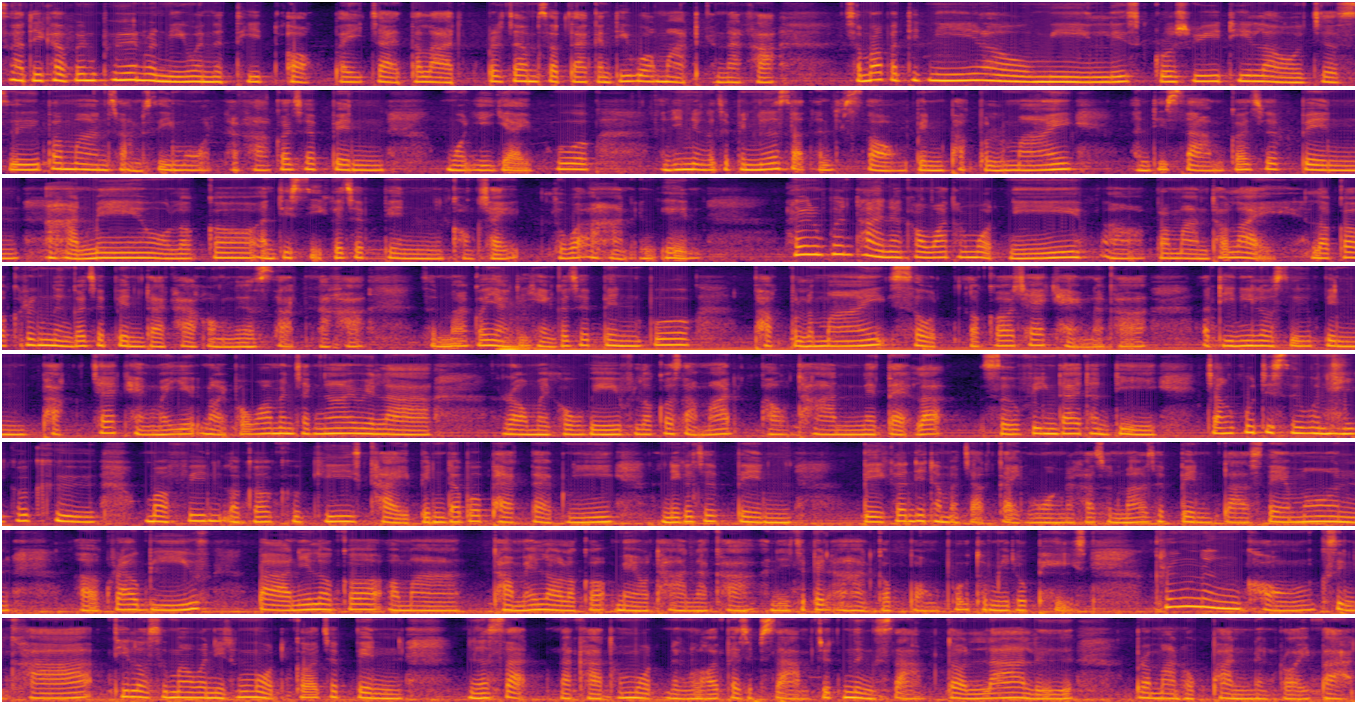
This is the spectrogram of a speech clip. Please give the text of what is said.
สวัสดีค่ะเพื่อนๆ วันนี้วันอาทิตย์ออกไปจ่ายตลาดประจำสัปดาห์กันที่วอลมาร์ทกันนะคะสำหรับอาทิตย์นี้เรามี list grocery ที่เราจะซื้อประมาณ 3-4 หมวดนะคะ ก็จะเป็นหมวดใหญ่ๆ พวก อันที่หนึ่งก็จะเป็นเนื้อสัตว์อันที่สองเป็นผักผลไม้ อันที่สามก็จะเป็นอาหารแมว แล้วก็อันที่สี่ก็จะเป็นของใช้หรือว่าอาหารอื่นๆ ให้เพื่อนๆทายนะคะว่าทั้งหมดนี้ประมาณเท่าไหร่ แล้วก็ครึ่งหนึ่งก็จะเป็นราคาของเนื้อสัตว์นะคะ ส่วนมากก็อย่างที่เห็นก็จะเป็นพวกผักผลไม้สดแล้วก็แช่แข็งนะคะอาทีนี้เราซื้อเป็นผักแช่แข็งมาเยอะหน่อยเพราะว่ามันจะง่ายเวลาเราไมโครเวฟแล้วก็สามารถเอาทานในแต่ละเซิร์ฟฟิ้งได้ทันที จังฟูดที่ซื้อวันนี้ก็คือมัฟฟินแล้วก็คุกกี้ไข่เป็นดับเบิลแพ็คแบบนี้ อันนี้ก็จะเป็นเบคอนที่ทำมาจากไก่งวงนะคะ ส่วนมากจะเป็นปลาแซลมอนกราวบีฟปลานี่เราก็เอามา ทำให้เราแล้วก็แมวทานนะคะ อันนี้จะเป็นอาหารกระป๋องพวก tomato paste ครึ่งหนึ่งของสินค้าที่เราซื้อมาวันนี้ทั้งหมดก็จะเป็นเนื้อสัตว์นะคะทั้งหมด 183.13 ดอลลาร์หรือประมาณ 6,100 บาท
